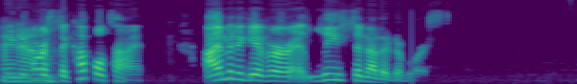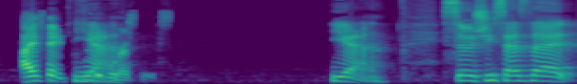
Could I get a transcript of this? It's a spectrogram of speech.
going to be divorced a couple times. I'm going to give her at least another divorce. I say two yeah. divorces. Yeah. So she says that,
